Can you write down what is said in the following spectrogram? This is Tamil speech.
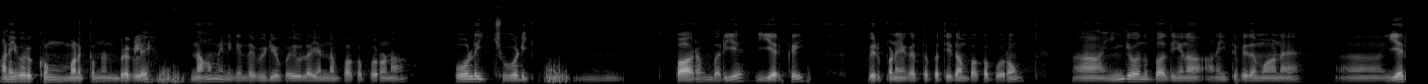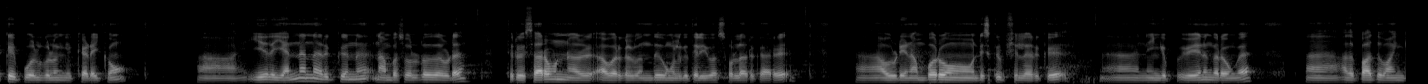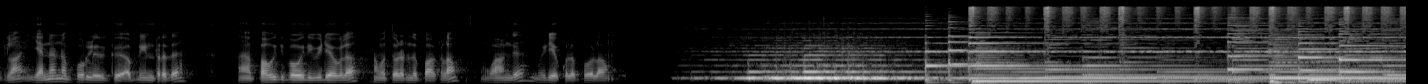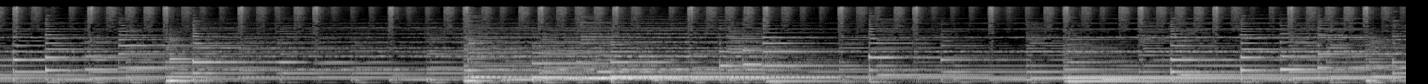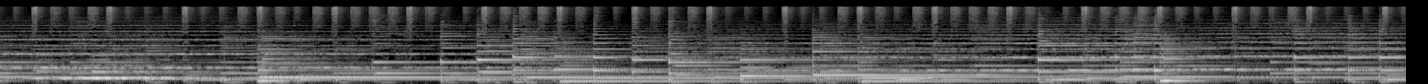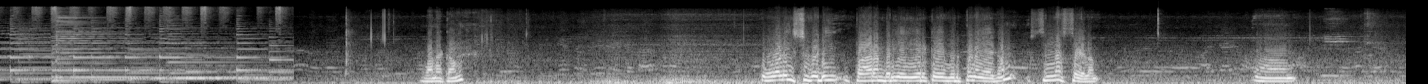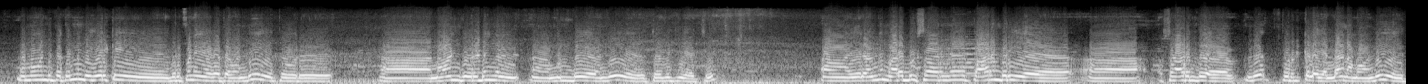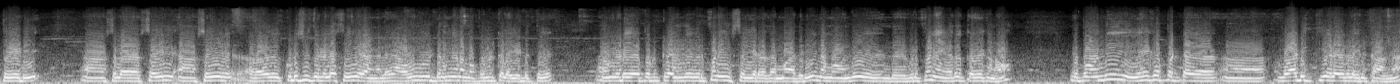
அனைவருக்கும் வணக்கம் நண்பர்களே. நாம் இன்றைக்கி இந்த வீடியோ பதிவில் என்ன பார்க்க போகிறோன்னா ஓலைச்சுவடி பாரம்பரிய இயற்கை விற்பனையகத்தை பற்றி தான் பார்க்க போகிறோம் இங்கே வந்து பார்த்திங்கன்னா அனைத்து விதமான இயற்கை பொருள்களும் இங்கே கிடைக்கும். இதில் என்னென்ன இருக்குன்னு நம்ம சொல்கிறத விட திரு. சரவணன் அவர்கள் வந்து உங்களுக்கு தெளிவாக சொல்ல இருக்காரு. அவருடைய நம்பரும் டிஸ்கிரிப்ஷனில் இருக்குது நீங்கள் வேணுங்கிறவங்க அதை பார்த்து வாங்கிக்கலாம். என்னென்ன பொருள் இருக்குது அப்படின்றத பகுதி பகுதி வீடியோக்களாக நம்ம தொடர்ந்து பார்க்கலாம். வாங்க வீடியோக்குள்ளே போகலாம். வணக்கம். ஓலை சுவடி பாரம்பரிய இயற்கை விற்பனையகம் சின்ன சேலம் நம்ம வந்து பார்த்தீங்கன்னா இந்த இயற்கை விற்பனையகத்தை வந்து இப்போ ஒரு நான்கு வருடங்கள் முன்பே வந்து துவக்கியாச்சு. இதில் வந்து மரபு சார்ந்த பாரம்பரிய சார்ந்த வந்து பொருட்களை எல்லாம் நம்ம வந்து தேடி சில செயல் செய் அதாவது குடிசை தொழிலை செய்கிறாங்களே அவங்ககிட்ட இருந்து நம்ம பொருட்களை எடுத்து அவங்களுடைய பொருட்களை வந்து விற்பனை செய்கிறத மாதிரி நம்ம வந்து இந்த விற்பனையை வந்து துவைக்கணும். இப்போ வந்து ஏகப்பட்ட வாடிக்கையாளர்கள் இருக்காங்க.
